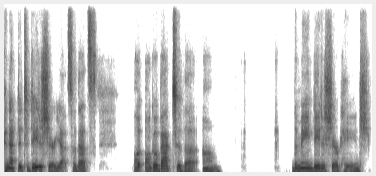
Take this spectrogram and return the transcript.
connected to DataShare yet? So that's I'll, I'll go back to the um, the main DataShare page.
